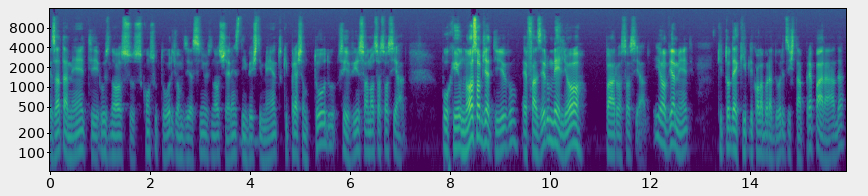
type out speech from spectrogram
exatamente os nossos consultores, vamos dizer assim, os nossos gerentes de investimento que prestam todo o serviço ao nosso associado. Porque o nosso objetivo é fazer o melhor para o associado. E, obviamente, que toda a equipe de colaboradores está preparada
